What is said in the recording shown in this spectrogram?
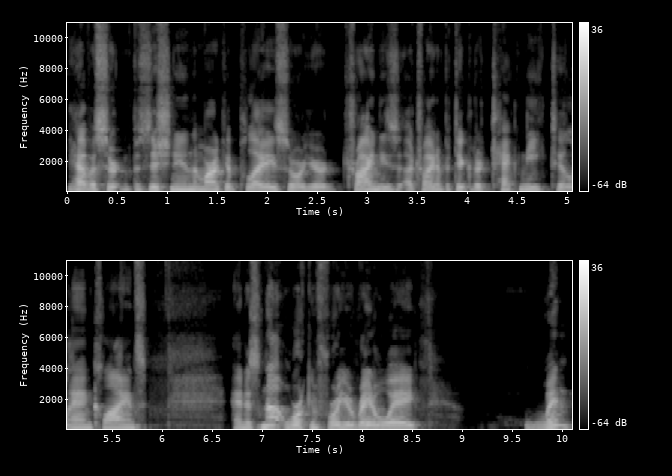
you have a certain positioning in the marketplace, or you're trying these uh, trying a particular technique to land clients, and it's not working for you right away. When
